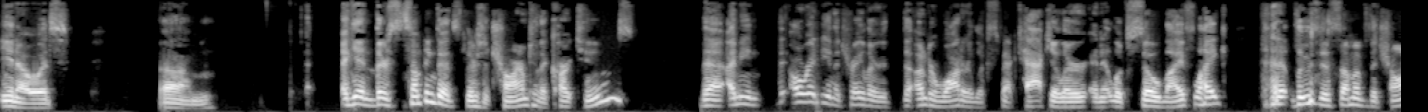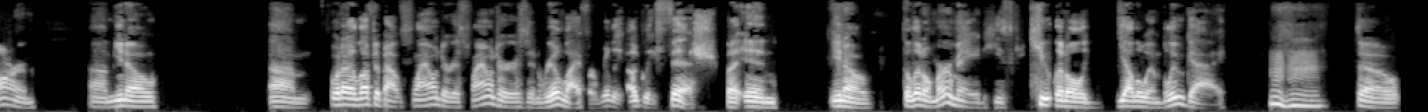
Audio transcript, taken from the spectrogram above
you know, it's um again, there's something that's there's a charm to the cartoons that I mean, already in the trailer, the underwater looks spectacular and it looks so lifelike that it loses some of the charm. Um, you know, um, what I loved about Flounder is Flounders in real life are really ugly fish, but in, you know, the Little Mermaid, he's cute little yellow and blue guy. Mm-hmm. So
